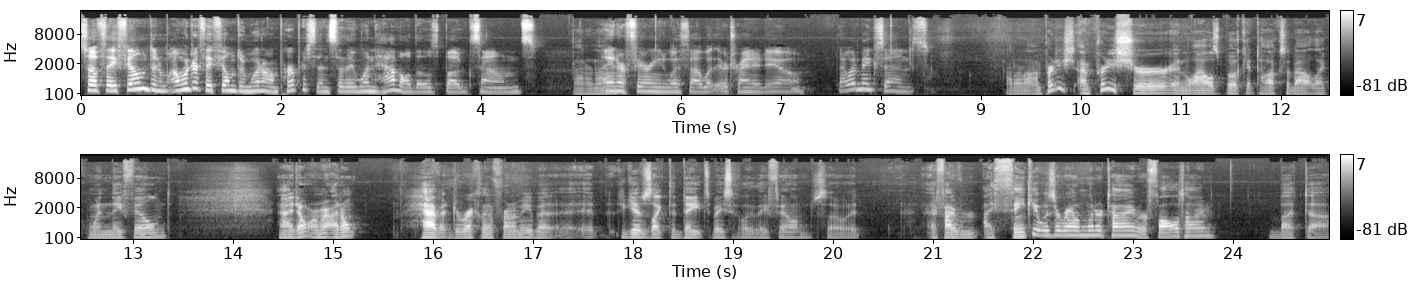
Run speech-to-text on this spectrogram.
So if they filmed in I wonder if they filmed in winter on purpose then so they wouldn't have all those bug sounds I don't know. interfering with uh, what they were trying to do. That would make sense. I don't know. I'm pretty. I'm pretty sure in Lyle's book it talks about like when they filmed. And I don't remember. I don't have it directly in front of me, but it gives like the dates basically they filmed. So it, if I, I think it was around winter time or fall time, but uh,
